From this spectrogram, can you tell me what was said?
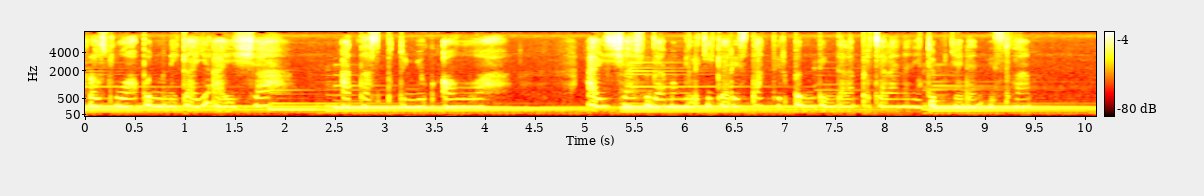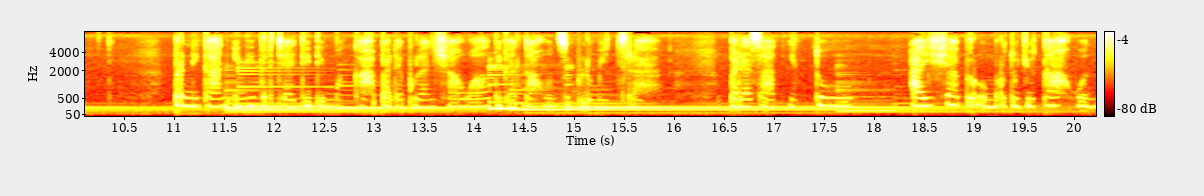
Rasulullah pun menikahi Aisyah atas petunjuk Allah. Aisyah sudah memiliki garis takdir penting dalam perjalanan hidupnya dan Islam. Pernikahan ini terjadi di Mekah pada bulan Syawal tiga tahun sebelum hijrah. Pada saat itu, Aisyah berumur tujuh tahun.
